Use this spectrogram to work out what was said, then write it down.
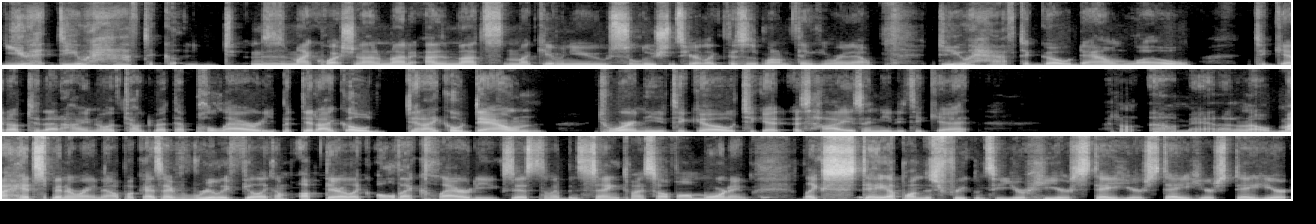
you do you have to go this is my question i'm not i'm not i'm not giving you solutions here like this is what i'm thinking right now. Do you have to go down low to get up to that high? I know i've talked about that polarity but did i go did i go down to where i needed to go to get as high as i needed to get I don't, oh man, I don't know. My head's spinning right now because I really feel like I'm up there, like all that clarity exists. And I've been saying to myself all morning, like, stay up on this frequency. You're here, stay here, stay here, stay here.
